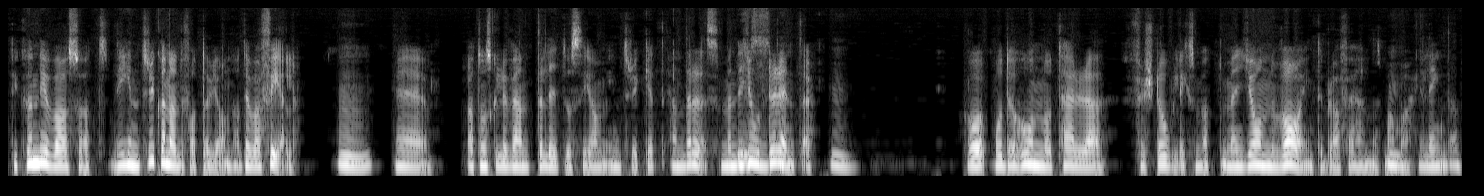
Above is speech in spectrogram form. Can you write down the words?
det kunde ju vara så att det intryck hon hade fått av John, att det var fel. Mm. Eh, att de skulle vänta lite och se om intrycket ändrades, men det Just gjorde det det. inte. Mm. Och både hon och Terra förstod liksom att men John var inte bra för hennes mamma i längden.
